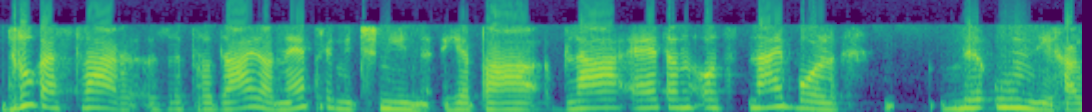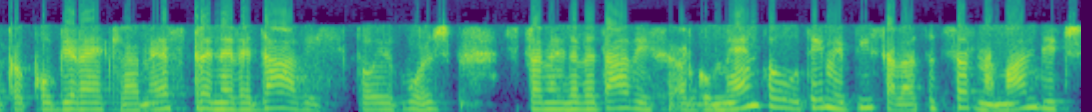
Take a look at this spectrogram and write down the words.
Druga stvar z prodajo nepremičnin je pa bila eden od najbolj neumnih, ali kako bi rekla, ne, sprenevedavih, to je bolj sprenevedavih argumentov, v tem je pisala tudi Crna Mandič.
